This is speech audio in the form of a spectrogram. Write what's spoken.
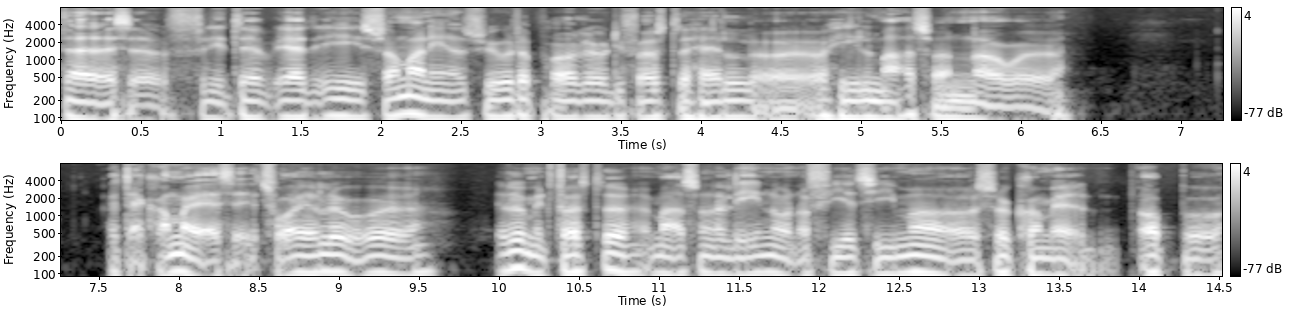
der, altså, fordi der, ja, i sommeren 21, der prøver jeg at løbe de første halv og, og hele maraton, og, øh, og der kommer jeg, altså, jeg tror, jeg løb, øh, jeg løb mit første maraton alene under fire timer, og så kom jeg op på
